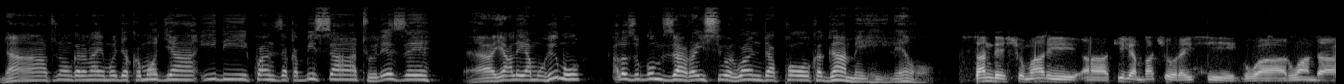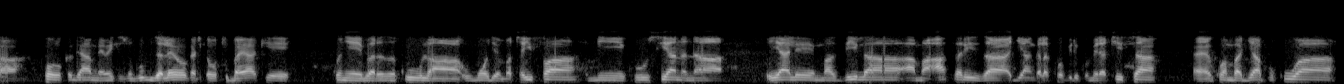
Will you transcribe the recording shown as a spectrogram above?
na tunaungana naye moja kwa moja. Idi, kwanza kabisa tueleze uh, yale ya muhimu aliozungumza rais wa Rwanda Paul Kagame hii leo. Sande Shomari, uh, kile ambacho rais wa Rwanda Paul Kagame amekizungumza leo katika hotuba yake kwenye Baraza Kuu la Umoja wa Mataifa. Ni kuhusiana na yale madhila ama athari za janga la Covid kumi na tisa, eh, kwamba japokuwa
